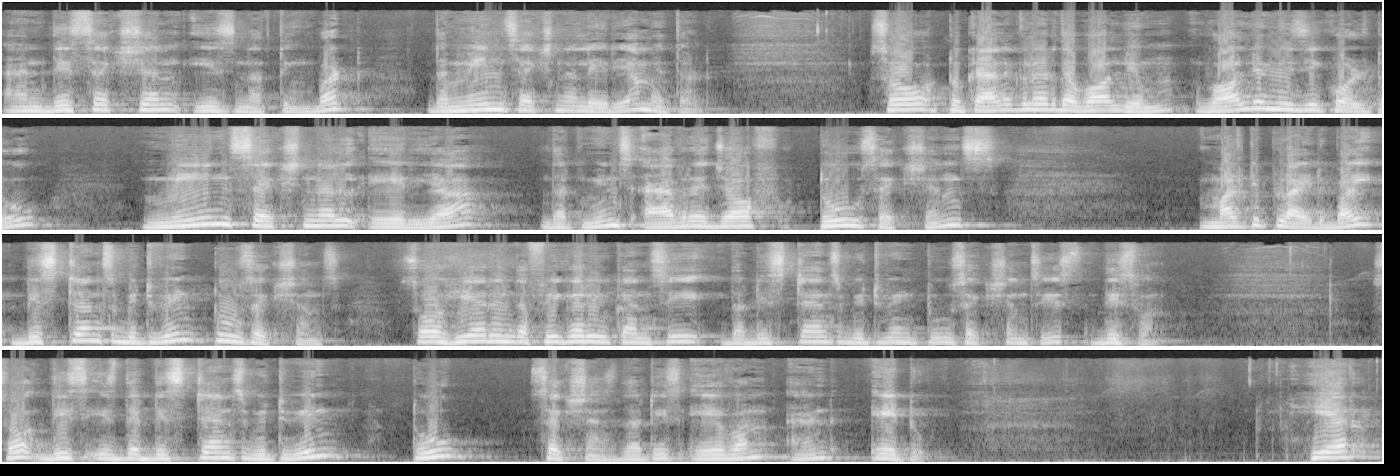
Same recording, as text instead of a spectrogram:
and this section is nothing but the mean sectional area method. So to calculate the volume volume is equal to mean sectional area that means average of two sections multiplied by distance between two sections. So here in the figure you can see the distance between two sections is this one so this is the distance between two sections that is a1 and a2 here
